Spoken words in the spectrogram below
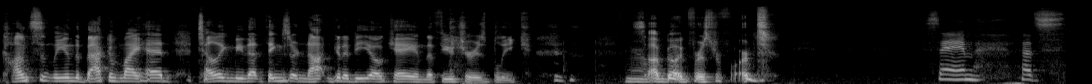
constantly in the back of my head telling me that things are not going to be okay and the future is bleak so i'm going first reformed Same. That's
